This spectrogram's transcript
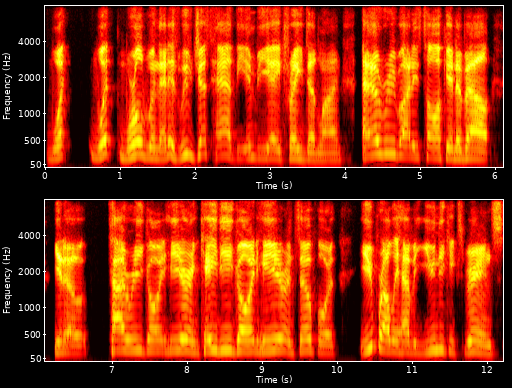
what what whirlwind that is. We've just had the NBA trade deadline. Everybody's talking about, you know, Kyrie going here and KD going here and so forth. You probably have a unique experience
